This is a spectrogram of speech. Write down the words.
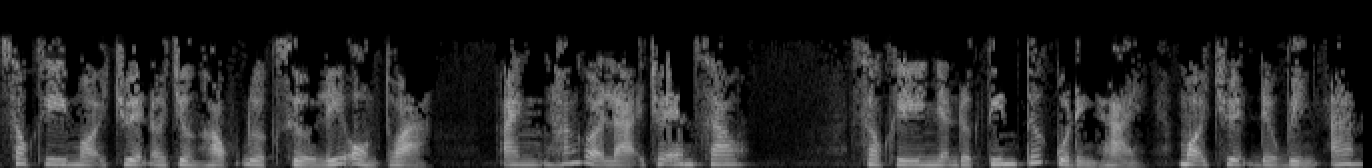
Sau khi mọi chuyện ở trường học được xử lý ổn thỏa, anh hắn gọi lại cho em sao? Sau khi nhận được tin tức của Đình Hải, mọi chuyện đều bình an,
